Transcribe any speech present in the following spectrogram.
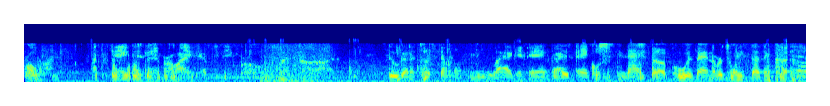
bro, I freaking hate this game, bro. I hate everything, bro. My god. Dude got a touchdown on me lagging and got his ankle snatched up. Who is that? Number 27? Cut him.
